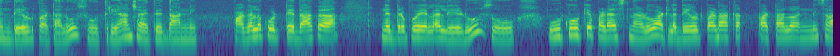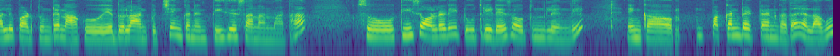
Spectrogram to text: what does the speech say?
నేను దేవుడి పటాలు. సో త్రియాంచ్ అయితే దాన్ని పగల కొట్టేదాకా నిద్రపోయేలా లేడు. సో ఊరికూరికే పడేస్తున్నాడు. అట్లా దేవుడి పడ పట్టాలు అన్నిసార్లు పడుతుంటే నాకు ఏదోలా అనిపించి ఇంకా నేను తీసేసాను అనమాట సో తీసి ఆల్రెడీ టూ త్రీ డేస్ అవుతుందిలేండి. ఇంకా పక్కన పెట్టాను కదా ఎలాగో.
